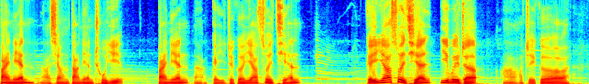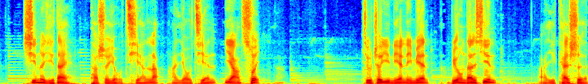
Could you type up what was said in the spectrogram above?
拜年啊，像大年初一拜年啊，给这个压岁钱，给压岁钱意味着啊，这个新的一代他是有钱了啊，有钱压岁，就这一年里面不用担心啊，一开始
